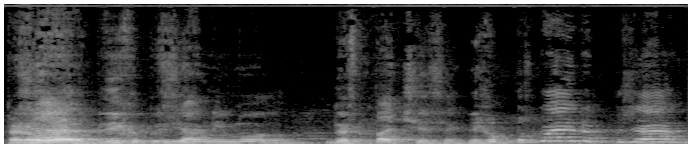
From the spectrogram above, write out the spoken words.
Pero Pero bueno. dijo, pues ya, ni modo, despáchese. Dijo, pues bueno, pues ya.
